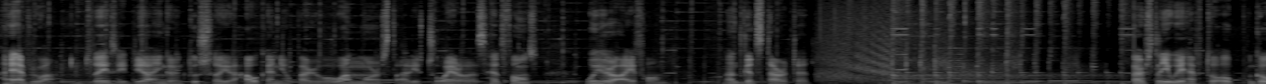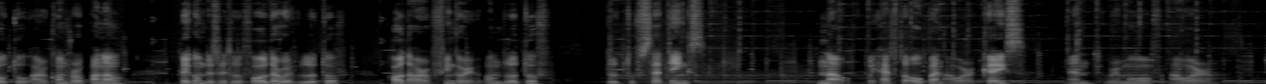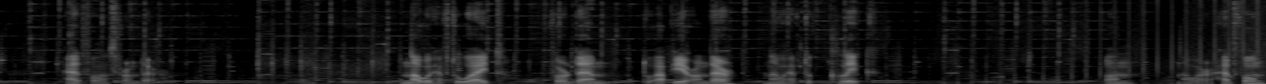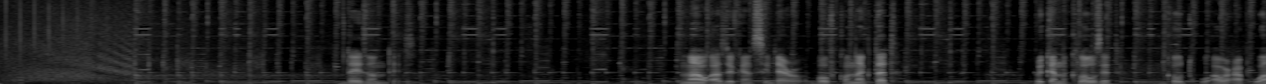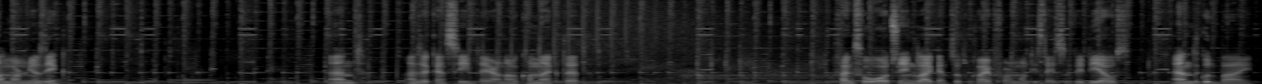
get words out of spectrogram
Hi everyone, in today's video I'm going to show you how can you pair 1MORE stylish wireless headphones with your iPhone. Let's get started. Firstly we have to go to our control panel, click on this little folder with Bluetooth, hold our finger on Bluetooth, Bluetooth settings. Now we have to open our case and remove our headphones from there. Now we have to wait for them to appear on there. Now we have to click on our headphone. This on this. Now as you can see they're both connected. We can close it, go to our app 1MORE Music and as you can see they are now connected. Thanks for watching, like and subscribe for types videos and goodbye.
